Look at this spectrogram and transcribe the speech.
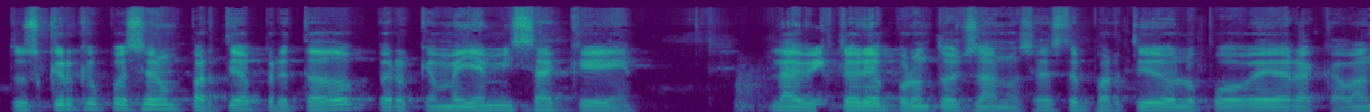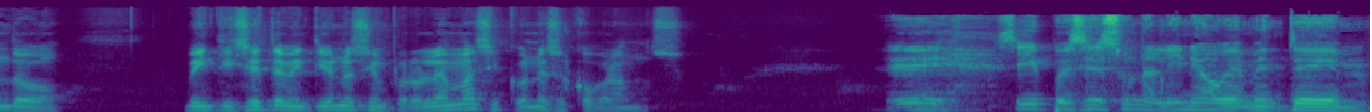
Entonces creo que puede ser un partido apretado, pero que Miami saque la victoria por un touchdown. O sea, este partido lo puedo ver acabando 27-21 sin problemas y con eso cobramos. Eh, sí, pues es una línea obviamente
